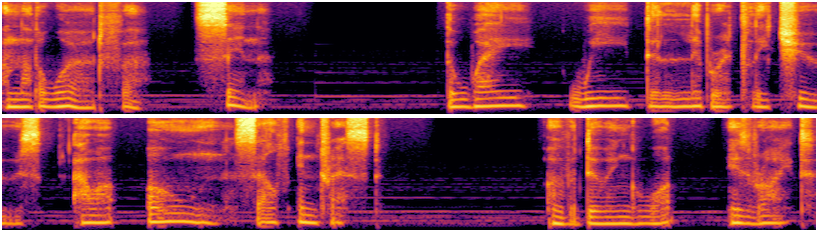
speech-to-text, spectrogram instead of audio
another word for sin. The way we deliberately choose our own self interest over doing what is right.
